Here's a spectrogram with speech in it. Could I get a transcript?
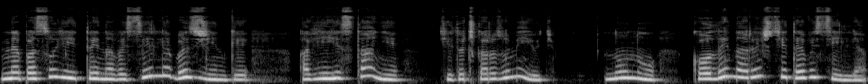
не пасує йти на весілля без жінки, а в її стані тіточка розуміють. Ну ну, коли нарешті те весілля?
